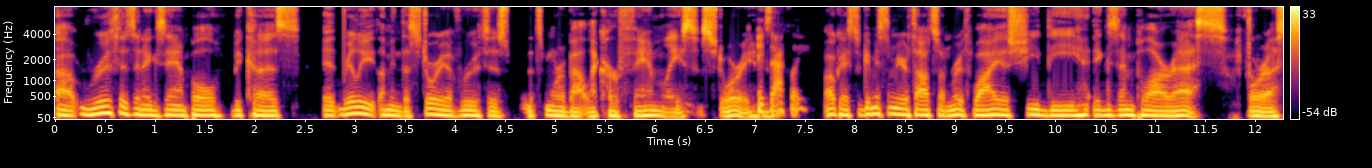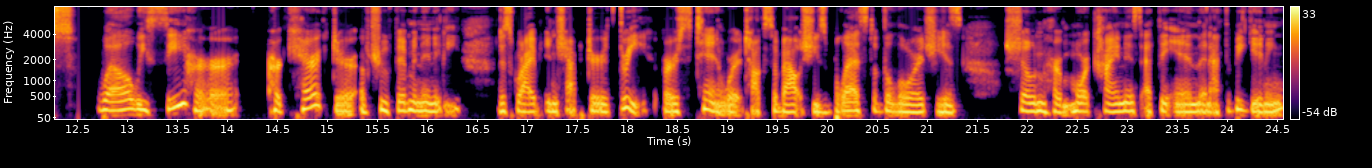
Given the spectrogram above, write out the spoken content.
uh, Ruth is an example because it really, I mean, the story of Ruth is it's more about like her family's story. Exactly. Okay, so give me some of your thoughts on Ruth. Why is she the exemplaress for us? Well, we see her, her character of true femininity described in chapter 3, verse 10, where it talks about she's blessed of the Lord. She has shown her more kindness at the end than at the beginning.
